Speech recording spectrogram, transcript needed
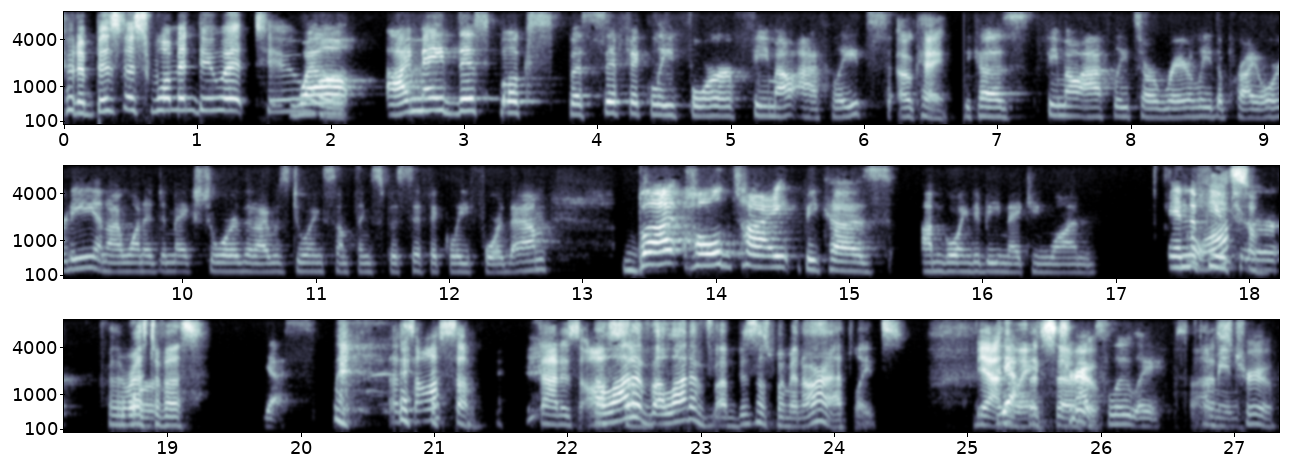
could a businesswoman do it too? Well, or? I made this book specifically for female athletes. Okay. Because female athletes are rarely the priority. And I wanted to make sure that I was doing something specifically for them. But hold tight because I'm going to be making one in the oh, future awesome. for the rest of us. Yes. That's awesome. That is awesome. A lot of a lot of uh, business women are athletes. Yeah, anyway, that's so, true. Absolutely. So, that's I mean, true.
